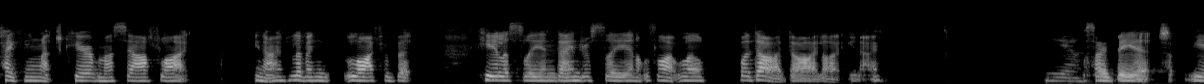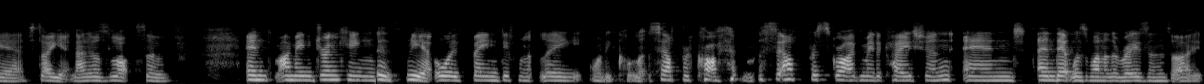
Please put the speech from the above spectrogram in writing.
taking much care of myself, like, you know, living life a bit carelessly and dangerously. And it was like, well, if I die, I die, like, you know. Yeah. So be it. Yeah. So yeah, no, there was lots of and I mean, drinking is yeah always been definitely what do you call it self prescribed self prescribed medication, and and that was one of the reasons I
